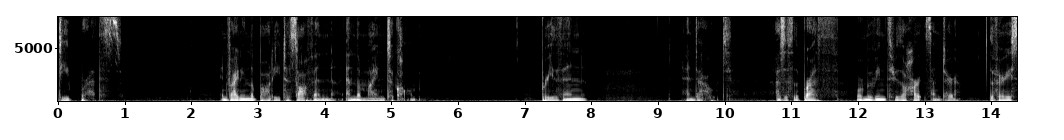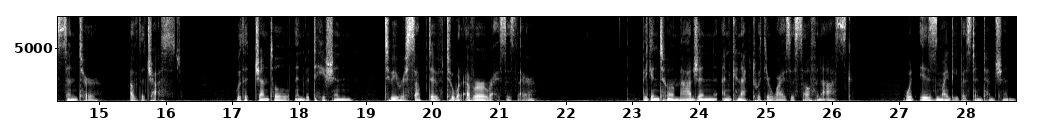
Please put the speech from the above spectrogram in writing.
deep breaths, inviting the body to soften and the mind to calm. Breathe in and out, as if the breath were moving through the heart center, the very center of the chest, with a gentle invitation to be receptive to whatever arises there. Begin to imagine and connect with your wisest self and ask, What is my deepest intention?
